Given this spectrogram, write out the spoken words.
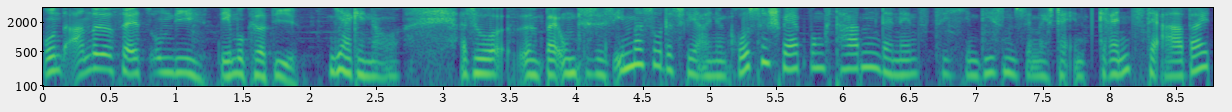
und andererseits um die Demokratie. Ja, genau. Also äh, bei uns ist es immer so, dass wir einen großen Schwerpunkt haben, der nennt sich in diesem Semester entgrenzte Arbeit.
